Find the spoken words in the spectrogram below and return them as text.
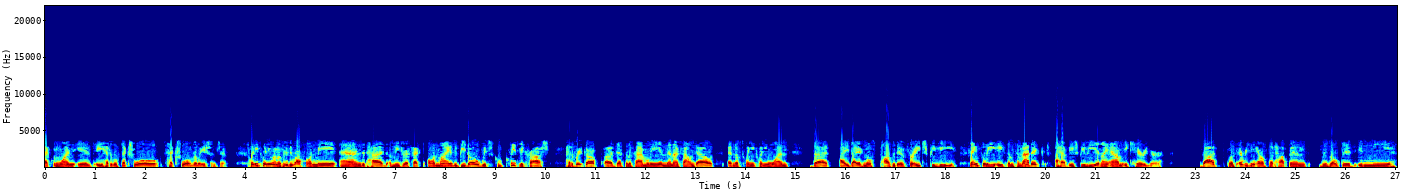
second one is a heterosexual sexual relationship. 2021 was really rough on me, and it had a major effect on my libido, which completely crashed. I had a breakup, uh, death in the family, and then I found out end of 2021 that I diagnosed positive for HPV. Thankfully asymptomatic. I have HPV and I am a carrier. That plus everything else that happened resulted in me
